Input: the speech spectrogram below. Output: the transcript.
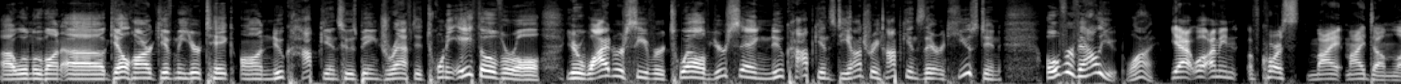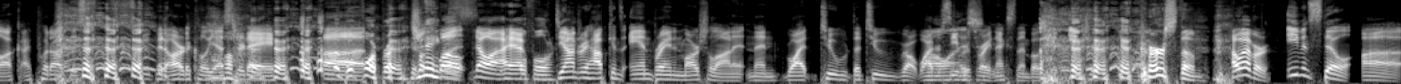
uh, we'll move on. Uh, Gelhar, give me your take on Nuke Hopkins, who's being drafted 28th overall. Your wide receiver 12. You're saying Nuke Hopkins, DeAndre Hopkins, there in Houston, overvalued. Why? Yeah, well, I mean, of course, my my dumb luck. I put out this stupid article yesterday. Uh, Before well, well, no, I have Before. DeAndre Hopkins and Brandon Marshall on it, and then wide two the two wide Oh, receivers right next to them, both get injured. Curse them. However, even still, uh,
